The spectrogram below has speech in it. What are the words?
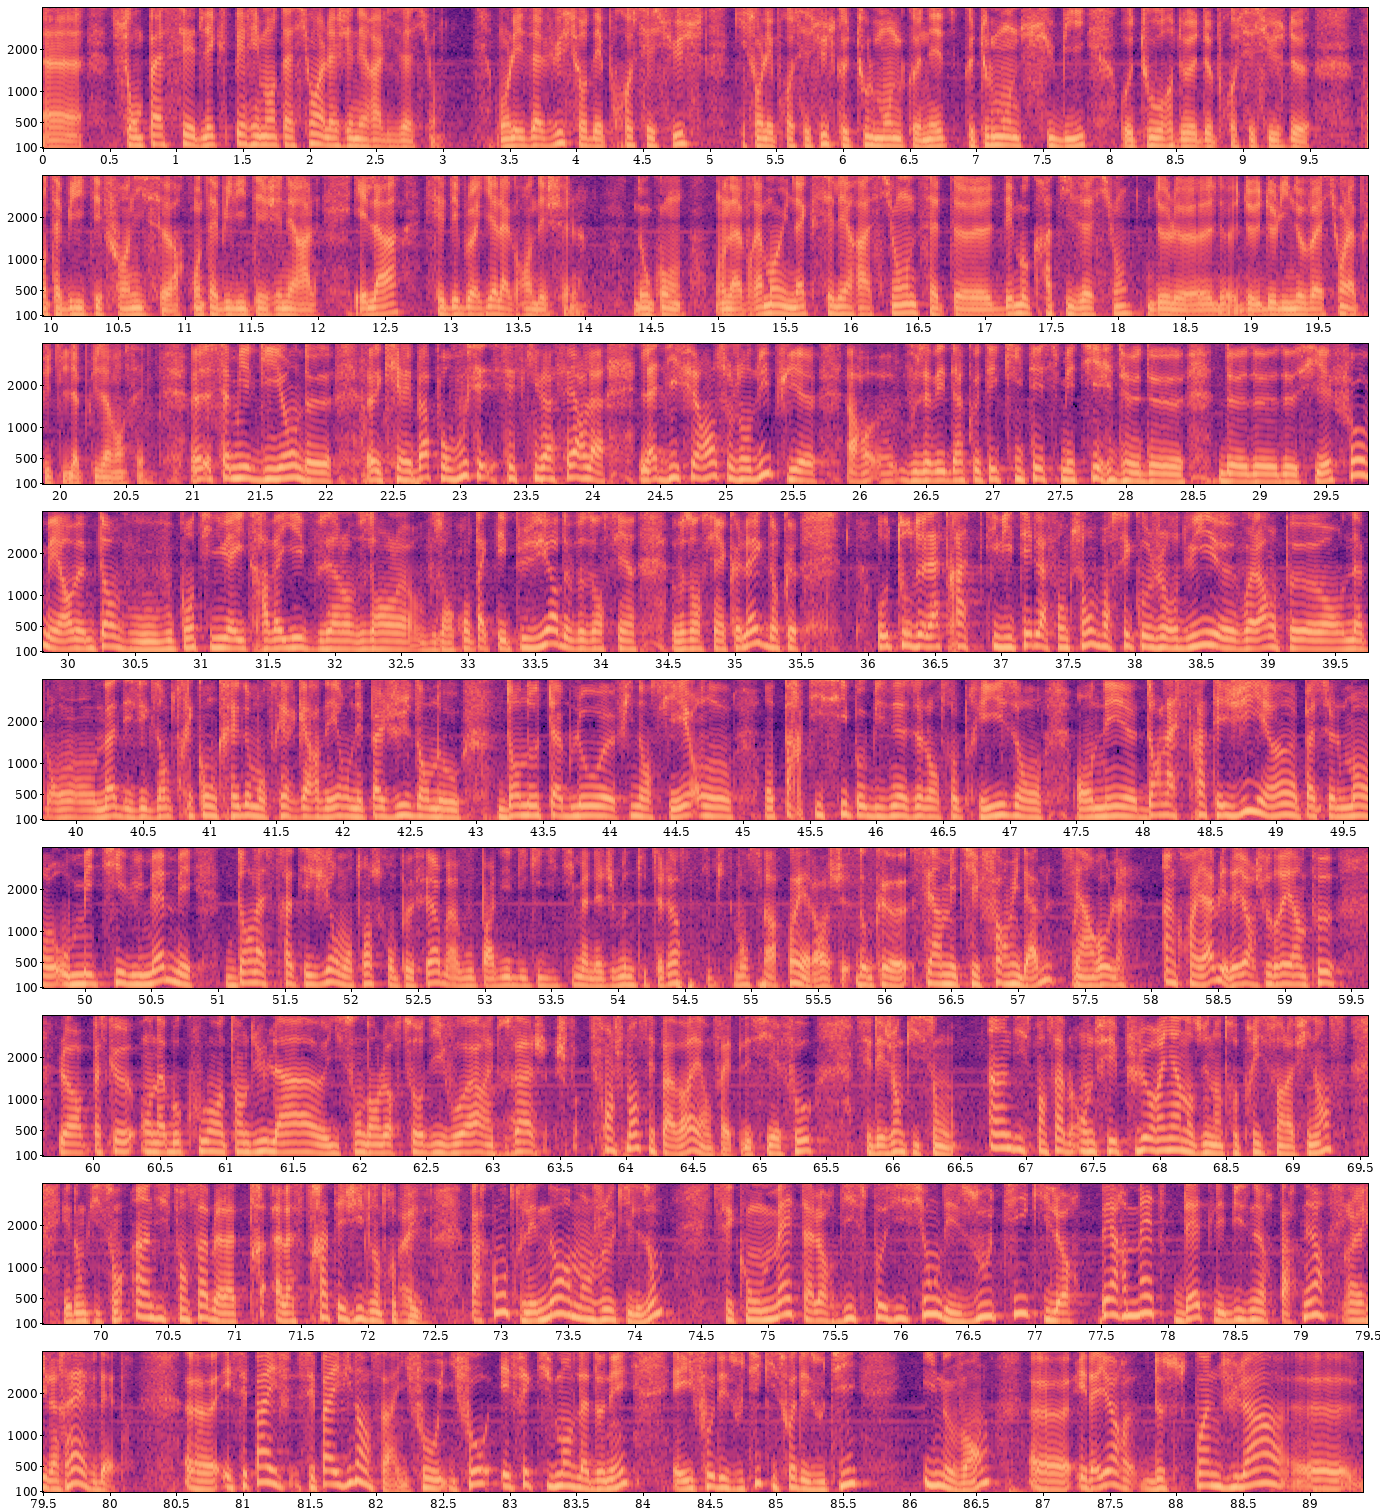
euh, sont passés de l'expérimentation à la généralisation. On les a vus sur des processus qui sont les processus que tout le monde connaît, que tout le monde subit autour de, de processus de comptabilité fournisseur, comptabilité générale. Et là, c'est déployé à la grande échelle. Donc on, a vraiment une accélération de cette euh, démocratisation de, l'innovation la plus, avancée. Euh, Samuel Guillon de euh, Kiriba, pour vous, c'est ce qui va faire la, différence aujourd'hui? Puis, vous avez d'un côté quitté ce métier de, CFO, mais en même temps, vous, continuez à y travailler, vous, en, vous en contactez plusieurs de vos anciens, vos anciens collègues. Donc, autour de l'attractivité de la fonction, vous pensez qu'aujourd'hui, voilà, on, a, des exemples très concrets de montrer, regardez, on n'est pas juste dans nos tableaux financiers on, participe au business de l'entreprise, on, est dans la stratégie, hein, pas seulement au métier lui-même, mais dans la stratégie en montrant ce qu'on peut faire. Bah, vous parliez de liquidity management tout à l'heure, c'est typiquement ça. Oui, alors donc euh, c'est un métier formidable, c'est un rôle incroyable. Et d'ailleurs, je voudrais un peu leur, parce qu'on a beaucoup entendu là, ils sont dans leur tour d'ivoire et tout ça. franchement, c'est pas vrai en fait. Les CFO, c'est des gens qui sont indispensables. On ne fait plus rien dans une entreprise sans la finance, et donc ils sont indispensables à la, à la stratégie de l'entreprise. Par contre, l'énorme enjeu qu'ils ont, c'est qu'on mette à leur disposition des outils qui leur permettent d'être les business partners qu'ils rêvent d'être. Euh, et c'est pas c'est pas évident ça. Il faut il faut effectivement de la donnée et il faut des outils qui soient des outils innovant. Euh, et d'ailleurs, de ce point de vue-là, euh,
